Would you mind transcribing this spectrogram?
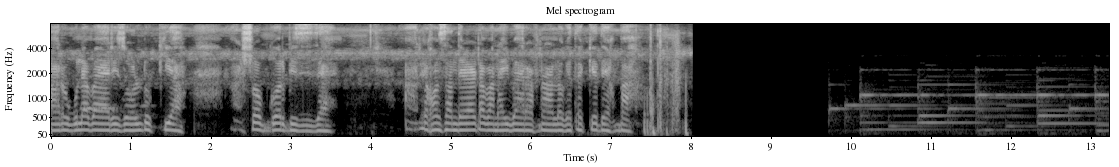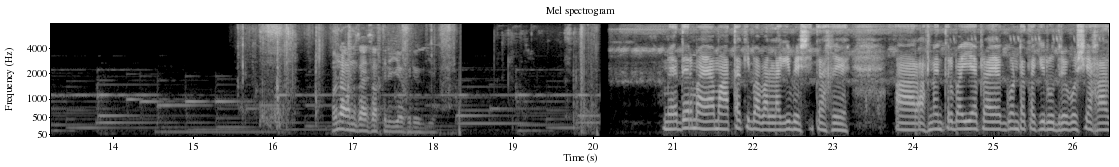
আর ওগুলা বাইয়ারি জল টুকিয়া আর সব ঘর ভিজি যায়। আর এখন চান্দেরাটা বানাইবা আর আপনার লগে তাকে দেখবা। মেয়েদের মায়া মা কি বাবার লাগি বেশি থাকে। আর আপনার তোর বাইয়া প্রায় এক ঘণ্টা থাকি রোদ্রে বসিয়া কাজ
